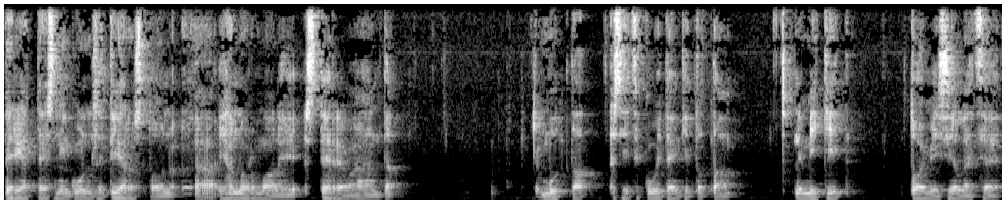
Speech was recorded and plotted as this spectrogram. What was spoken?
periaatteessa niin kuin se tiedosto on ihan normaali stereoääntä, mutta sitten se kuitenkin tota, ne mikit toimii sillä, että se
